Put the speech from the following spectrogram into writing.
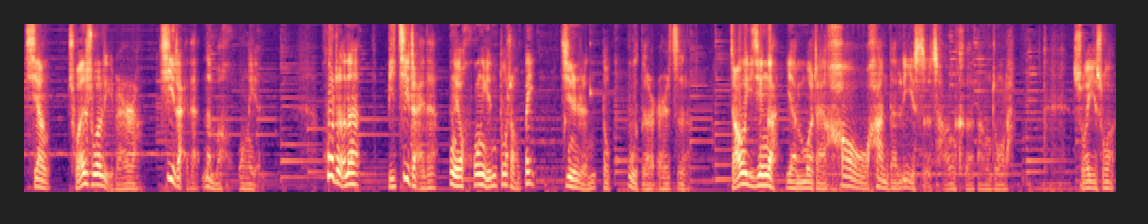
像传说里边啊记载的那么荒淫？或者呢，比记载的更要荒淫多少倍？今人都不得而知了，早已经啊淹没在浩瀚的历史长河当中了。所以说，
